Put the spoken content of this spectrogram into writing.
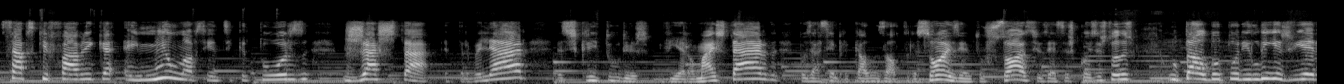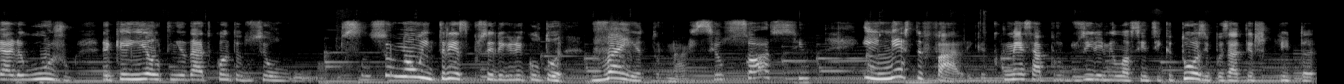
Sabe-se que a fábrica, em 1914, já está a trabalhar, as escrituras vieram mais tarde, pois há sempre aquelas alterações entre os sócios, essas coisas todas. O tal doutor Elias Vieira Araújo, a quem ele tinha dado conta do seu, do seu não interesse por ser agricultor, vem a tornar-se seu sócio e nesta fábrica, que começa a produzir em 1914 e depois a ter escrita,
